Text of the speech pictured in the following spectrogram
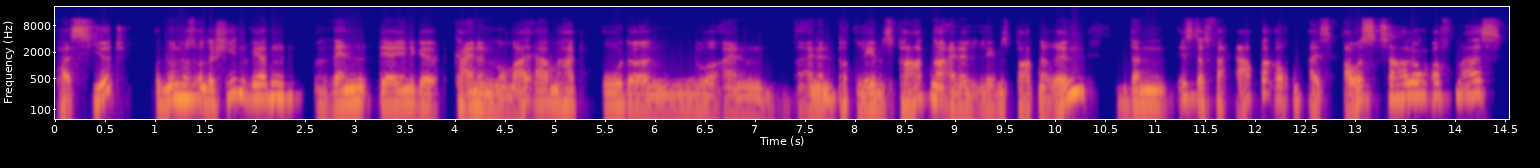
passiert. Und nun muss unterschieden werden, wenn derjenige keinen Normalerben hat oder nur einen, einen Lebenspartner, eine Lebenspartnerin, dann ist das vererbbar auch als Auszahlung oftmals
